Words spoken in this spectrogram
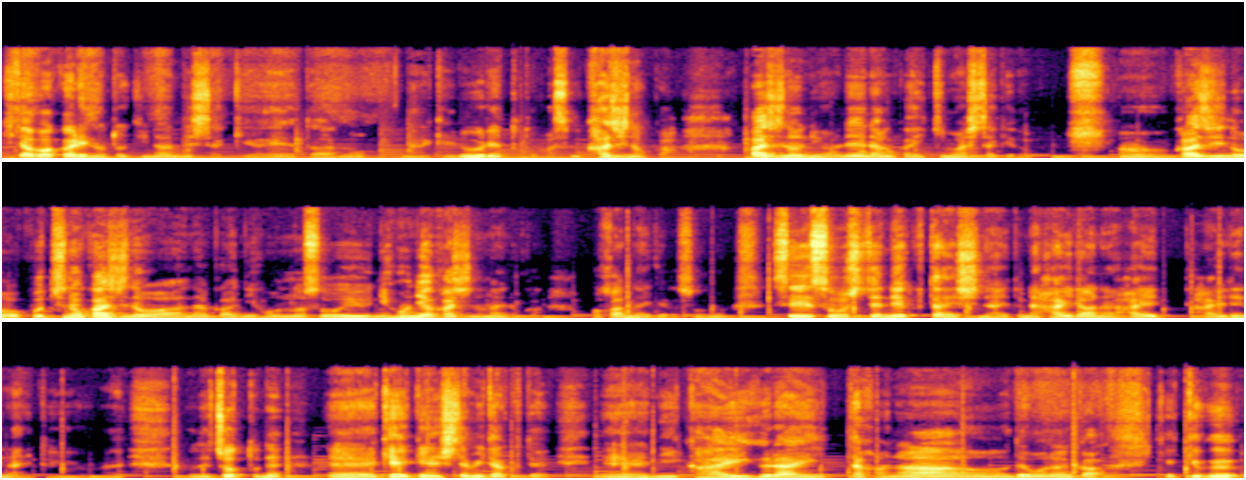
来たばかりの時何でしたっけ？え、ー、と、あの、なんだっけ、ルーレットとかそういうカジノか。カジノにはね、なんか行きましたけど、うん、カジノ、こっちのカジノはなんか日本のそういう、日本にはカジノないのか。わかんないけど、その、清掃してネクタイしないとね、入らない、入入れないというようなね、ので、ちょっとね、えー、経験してみたくて、えー、2回ぐらい行ったかな、うん、でもなんか、結局、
